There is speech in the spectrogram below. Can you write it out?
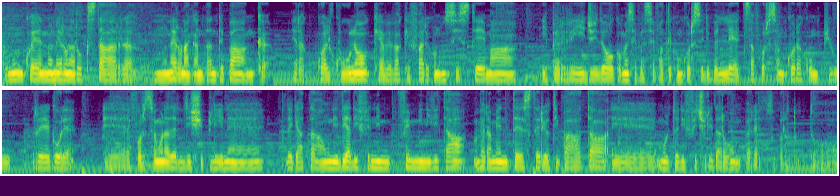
Comunque non era una rockstar, non era una cantante punk, era qualcuno che aveva a che fare con un sistema iperrigido, come se avesse fatto i concorsi di bellezza, forse ancora con più regole. E è forse una delle discipline legata a un'idea di femminilità veramente stereotipata e molto difficili da rompere, soprattutto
